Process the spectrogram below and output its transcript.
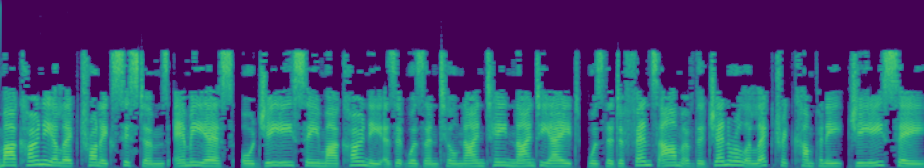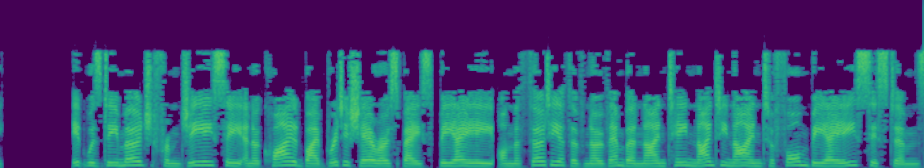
Marconi Electronic Systems MES, or GEC Marconi as it was until 1998, was the defense arm of the General Electric Company GEC. It was demerged from GEC and acquired by British Aerospace BAE on 30 November 1999 to form BAE Systems.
